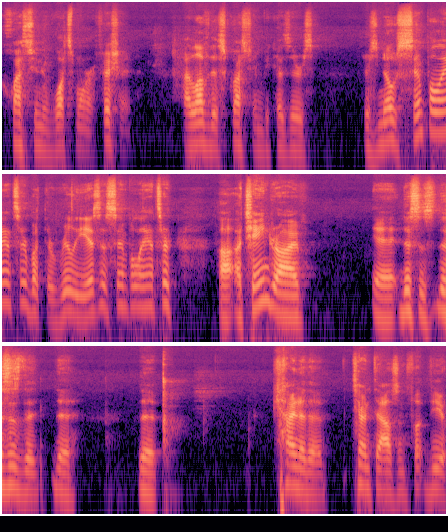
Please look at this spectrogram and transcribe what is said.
question of what's more efficient. I love this question because there's, there's no simple answer, but there really is a simple answer. Uh, a chain drive, uh, this is, this is the, the, the kind of the 10,000 foot view.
